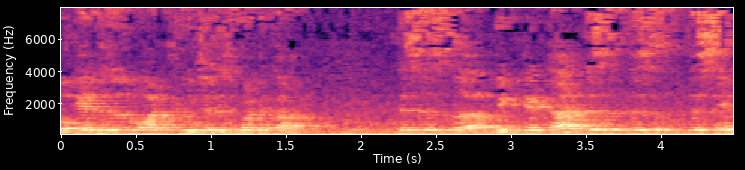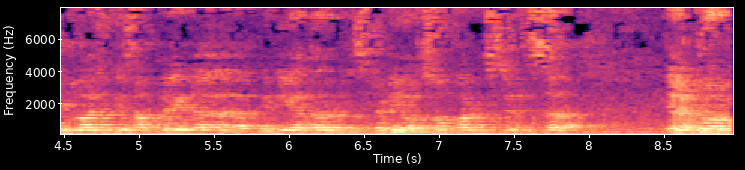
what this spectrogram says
Okay, this is what future is going to come. This is uh, big data. This is this is the same logic is applied uh, any other study also. For instance, electoral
